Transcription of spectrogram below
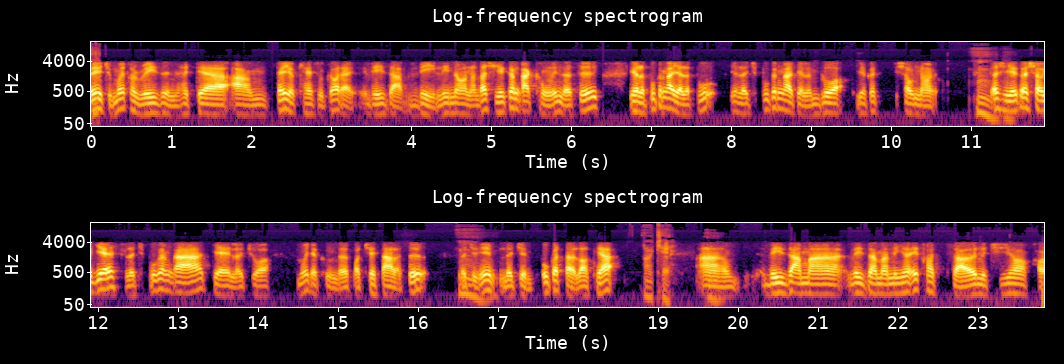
Bé chủ mua cái reason hay là um bé giờ cancel có cái visa vì lý do là đó chỉ cần cái không liên đó chứ. giờ là bút更加giờ là bút, giờ là bút更加giờ là lúa, giờ cái sau nói. đó là cái sau yes là bút更加giờ là cho mỗi giờ cùng là bắt chế ta là chứ. là chuyện là chuyện bút có tờ lo thế. ok à visa mà visa mà你要一个走，你只要学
